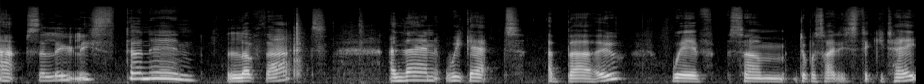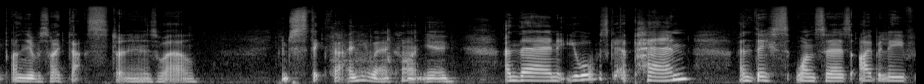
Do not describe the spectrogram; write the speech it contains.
absolutely stunning. Love that. And then we get a bow with some double-sided sticky tape on the other side. That's stunning as well. You can just stick that anywhere, can't you? And then you always get a pen. And this one says, I believe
